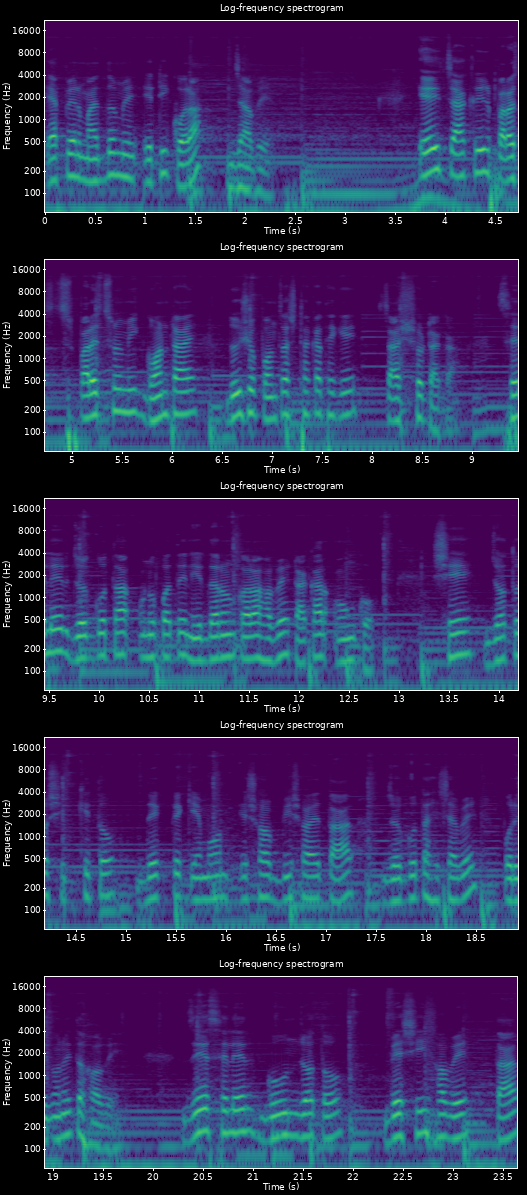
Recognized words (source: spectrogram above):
অ্যাপের মাধ্যমে এটি করা যাবে। এই চাকরির পারিশ্রমিক ঘন্টায় দুইশো পঞ্চাশ টাকা থেকে চারশো টাকা। ছেলের যোগ্যতা অনুপাতে নির্ধারণ করা হবে টাকার অঙ্ক। সে যত শিক্ষিত, দেখতে কেমন এসব বিষয়ে তার যোগ্যতা হিসাবে পরিগণিত হবে। যে ছেলের গুণ যত বেশি হবে, তার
